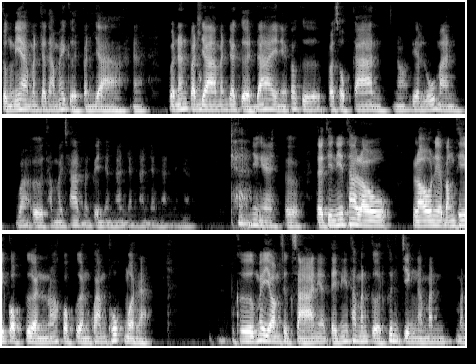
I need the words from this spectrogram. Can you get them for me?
ตรงเนี้ยมันจะทำให้เกิดปัญญานะเพราะนั้นปัญญามันจะเกิดได้เนี่ยก็คือประสบการณ์เนาะเรียนรู้มันว่า เออ ธรรมชาติมันเป็นอย่างนั้นอย่างนั้นอย่างนั้นอย่างนั้นนี่ไง เออ แต่ทีนี้ถ้าเราเราเนี่ยบางทีกบเกลื่อนเนาะกบเกลื่อนความทุกข์หมดอะ คือไม่ยอมศึกษาเนี่ย แต่นี่ถ้ามันเกิดขึ้นจริงอะมันมัน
